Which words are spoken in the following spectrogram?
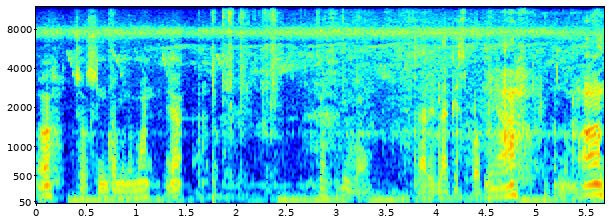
Oh jos nih teman-teman. Ya. Cari lagi spotnya teman-teman.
